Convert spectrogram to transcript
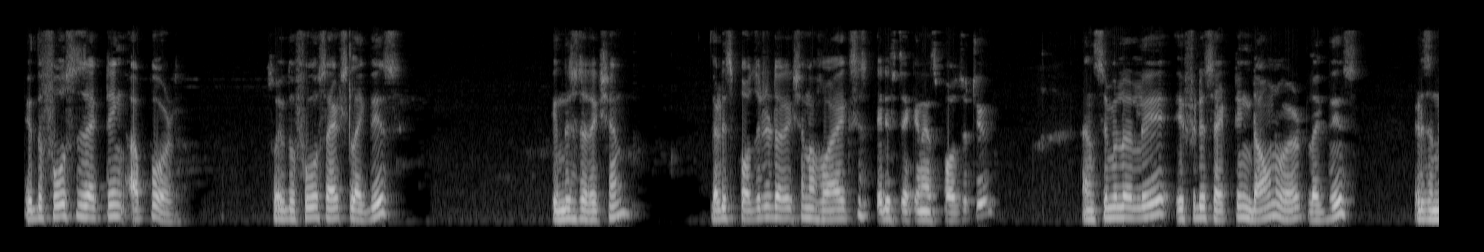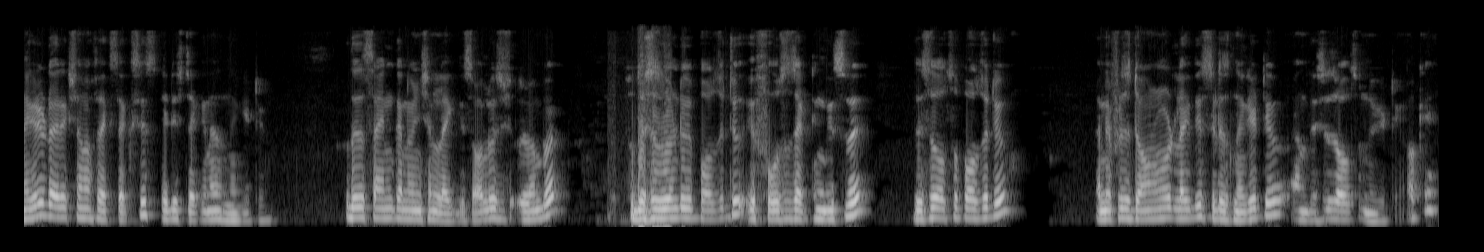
if the force is acting upward so if the force acts like this in this direction that is positive direction of y-axis it is taken as positive. And similarly if it is acting downward like this it is a negative direction of x-axis it is taken as negative. So there is a sign convention like this. Always remember. So this is going to be positive if force is acting this way. This is also positive. And if it is downward like this it is negative and this is also negative. Okay?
